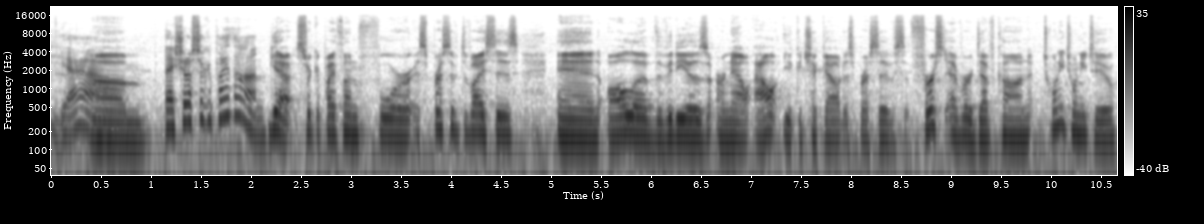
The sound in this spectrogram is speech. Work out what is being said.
Yeah. Um, and I showed off CircuitPython. Yeah, Circuit Python for Espressif devices, and all of the videos are now out. You can check out Espressif's first ever DevCon 2022,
